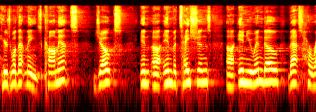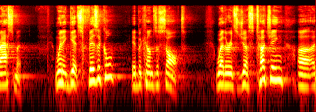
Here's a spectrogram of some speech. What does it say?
Here's what that means comments, jokes, in, uh, invitations, uh, innuendo, that's harassment. When it gets physical, it becomes assault whether it's just touching uh,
